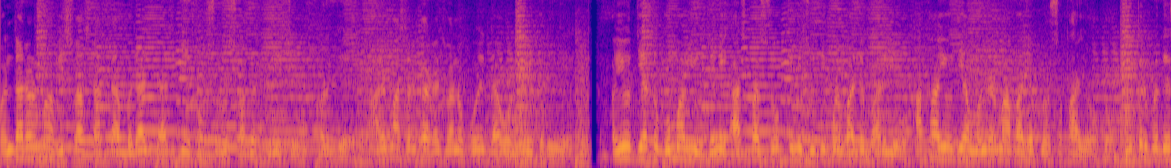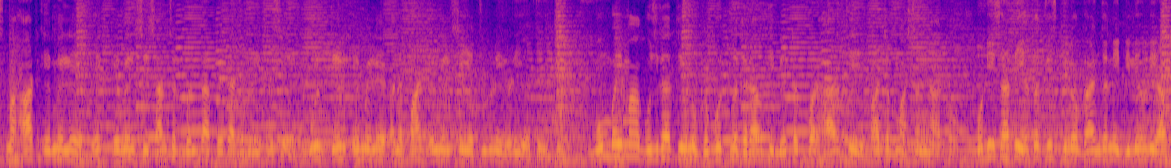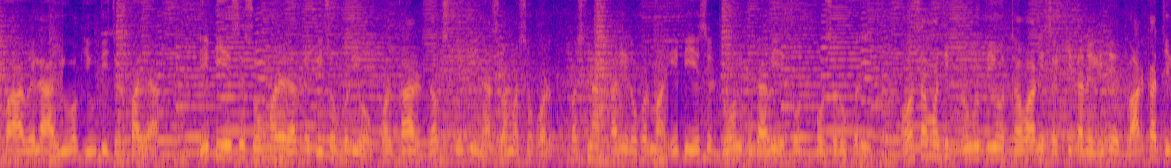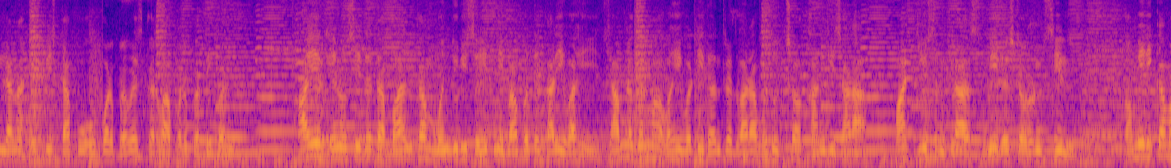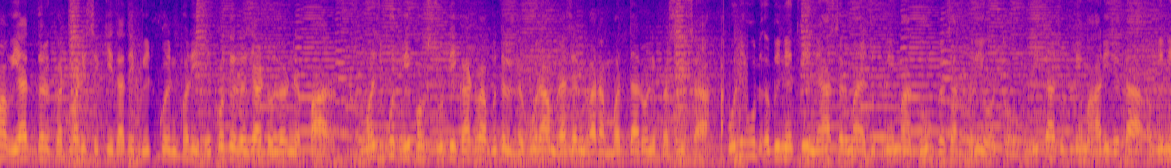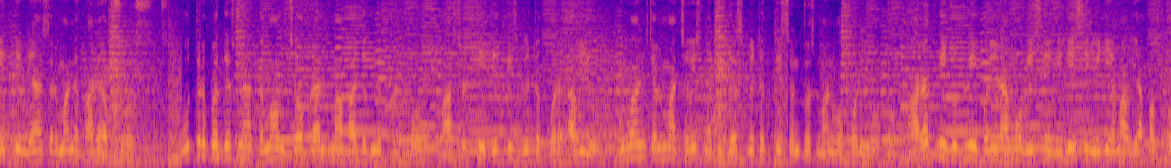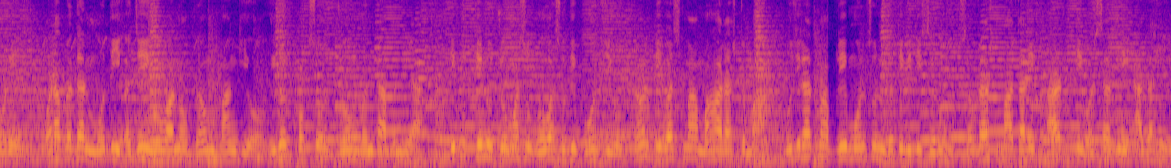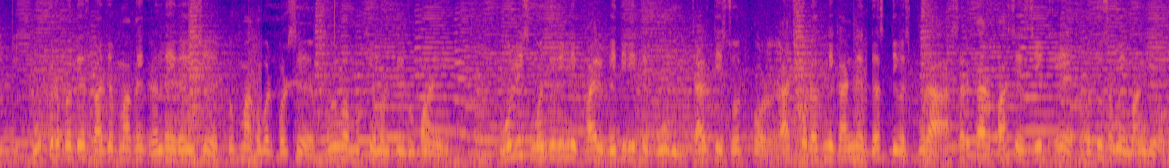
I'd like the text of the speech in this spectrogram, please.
બંધારણમાં વિશ્વાસ રાખતા બધા જ રાજકીય પક્ષોનું સ્વાગત કરીશું. ખડગે. હાલમાં સરકાર રચવાનો કોઈ દાવો નહીં કરીએ. અયોધ્યા તો ગુમાવ્યું. જેની આસપાસ સો કિમી સુધી પણ ભાજપ હાર્યું. આખા અયોધ્યા મંડળમાં ભાજપનો સફાયો. હતો ઉત્તર પ્રદેશમાં આઠ એમએલએ એક એમએલસી સાંસદ બનતા પેટા ચૂંટણી થશે. કુલ તેર એમએલએ અને પાંચ એમએલસીએ ચૂંટણી લડી હતી. મુંબઈમાં ગુજરાતીઓનું પ્રભુત્વ ધરાવતી બેઠક પર હારથી ભાજપમાં સન્નાટો. ઓડિશાથી એકત્રીસ કિલો ગાંજાની ડિલિવરી આપવા આવેલા યુવક, યુવતી ઝડપાયા. એટીએસે સોમવારે રાત્રે પીછો કર્યો, પણ કાર ડ્રગ્સ ફેંકી નાસવામાં સફળ. કચ્છના ખારી રોકડમાં એટીએસે ડ્રોન ઉડાવી શોધખોળ શરૂ કરી. અસામાજિક પ્રવૃત્તિઓ થવાની શક્યતાને લીધે દ્વારકા જિલ્લાના એકવીસ ટાપુઓ ઉપર પ્રવેશ કરવા પર પ્રતિબંધ. ફાયર એનઓસી તથા બાંધકામ મંજૂરી સહિતની બાબતે કાર્યવાહી. જામનગરમાં વહીવટી તંત્ર દ્વારા વધુ છ ખાનગી શાળા, પાંચ ટ્યુશન ક્લાસ, બે રેસ્ટોરન્ટ સીલ. અમેરિકામાં વ્યાજ દર ઘટવાની શક્યતાથી બિટકોઇન ફરી એકોતેર હજાર ડોલરને પાર. મજબૂત વિપક્ષ ચૂંટી કાઢવા બદલ રઘુરામ રાજન દ્વારા મતદારોની પ્રશંસા. બોલિવૂડ અભિનેત્રી નેહા શર્માએ ચૂંટણીમાં ધૂમ પ્રચાર કર્યો હતો. પિતા ચૂંટણીમાં હારી જતા અભિનેત્રી નેહા શર્માને ભારે અફસોસ. ઉત્તર પ્રદેશના તમામ છ પ્રાંતમાં ભાજપને ફટકો. બાસઠથી તેત્રીસ બેઠક પર આવ્યું. પૂર્વાંચલમાં છવ્વીસમાંથી દસ બેઠકથી સંતોષ માનવો પડ્યો. ભારતની ચૂંટણી પરિણામો વિશે વિદેશી મીડિયામાં વ્યાપક કવરેજ. વડાપ્રધાન મોદી અજય હોવાનો ભ્રમ ભાંગ્યો. વિરોધ પક્ષો જોમ બનતા બન્યા. તિરુત્યનું ચોમાસું ગોવા સુધી પહોંચ્યું. ત્રણ દિવસમાં મહારાષ્ટ્રમાં. ગુજરાતમાં પ્રી મોન્સૂન ગતિવિધિ શરૂ. સૌરાષ્ટ્રમાં તારીખ આઠથી વરસાદની આગાહી. ઉત્તર પ્રદેશ ભાજપમાં કંઈક રંધાઈ રહ્યું છે. ટૂંકમાં ખબર પડશે. પૂર્વ મુખ્યમંત્રી રૂપાણી પોલીસ મંજૂરીની ફાઇલ ભેદી રીતે ગુમ, ચાલતી શોધખોળ. રાજકોટ અગ્નિકાંડને દસ દિવસ પૂરા. સરકાર પાસે સીટ એ વધુ સમય માંગ્યો.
